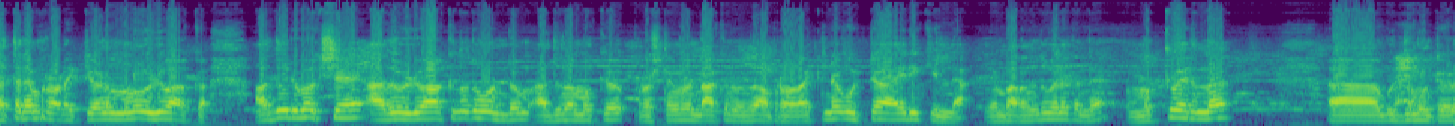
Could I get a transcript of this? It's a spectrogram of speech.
അത്തരം പ്രൊഡക്റ്റുകൾ നമ്മൾ ഒഴിവാക്കുക. അതൊരു പക്ഷേ അത് ഒഴിവാക്കുന്നത് കൊണ്ടും അത് നമുക്ക് പ്രശ്നങ്ങൾ ഉണ്ടാക്കുന്നത് ആ പ്രൊഡക്റ്റിന്റെ കുറ്റമായിരിക്കില്ല ഞാൻ പറഞ്ഞതുപോലെ തന്നെ നമുക്ക് വരുന്ന ബുദ്ധിമുട്ടുകൾ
